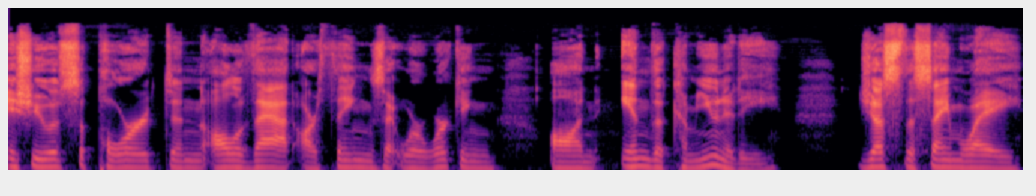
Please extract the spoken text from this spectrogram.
issue of support and all of that are things that we're working on in the community just the same way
